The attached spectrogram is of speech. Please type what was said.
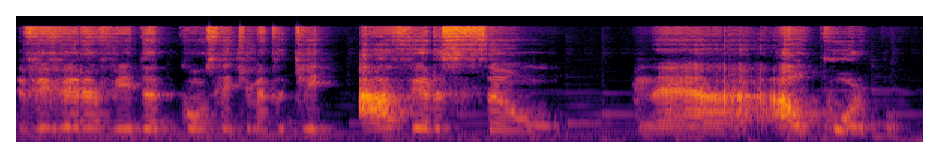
viver a vida com o sentimento de aversão né, ao corpo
